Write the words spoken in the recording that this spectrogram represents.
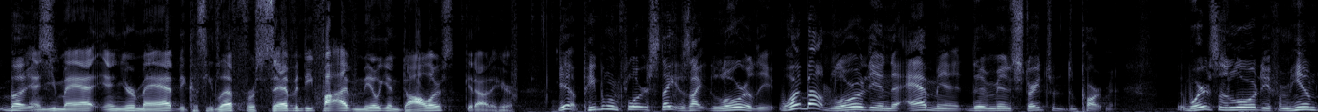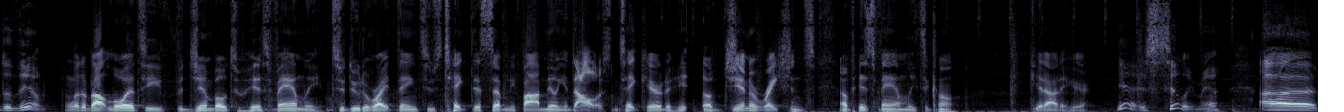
But and you mad, and you're mad because he left for seventy five million dollars. Get out of here. Yeah, people in Florida State is like loyalty. What about loyalty in the admin, the administrative department? Where's the loyalty from him to them? What about loyalty for Jimbo to his family to do the right thing to take this seventy five million dollars and take care of, the, of generations of his family to come? Get out of here. Yeah, it's silly, man. Uh,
